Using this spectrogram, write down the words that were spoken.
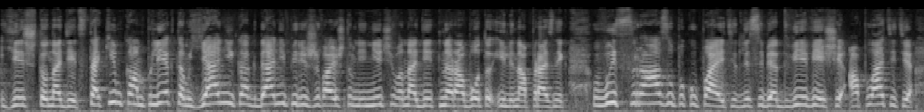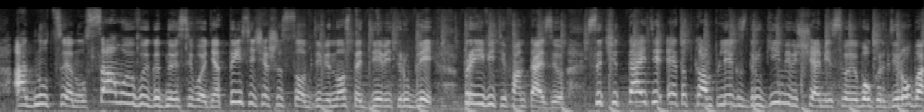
есть что надеть. С таким комплектом я никогда не переживаю, что мне нечего надеть на работу или на праздник. Вы сразу покупаете для себя две вещи, оплатите одну цену, самую выгодную сегодня, 1699 рублей. Проявите фантазию, сочетайте этот комплект с другими вещами из своего гардероба,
